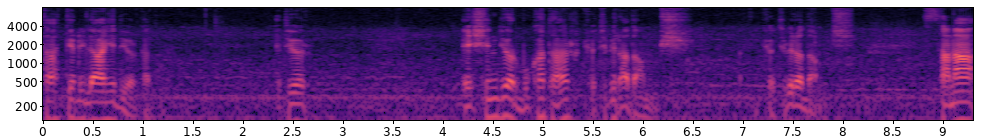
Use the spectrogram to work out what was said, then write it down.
tahdir ilahi diyor kadın. E diyor eşin diyor bu kadar kötü bir adammış. Kötü bir adammış. Sana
